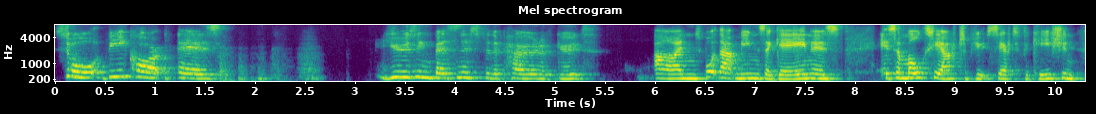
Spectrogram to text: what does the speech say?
So B Corp is using business for the power of good. And what that means again is it's a multi-attribute certification.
